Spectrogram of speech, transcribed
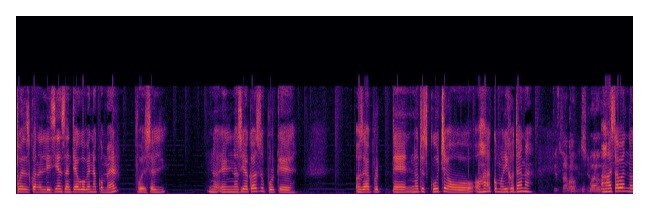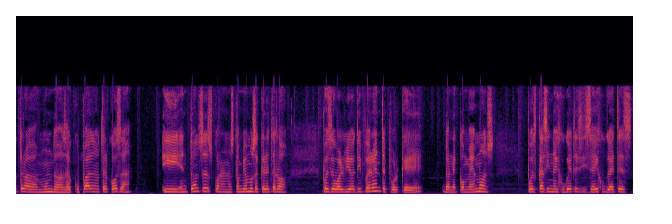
pues cuando le decían Santiago ven a comer, pues él no, él no hacía caso porque, o sea, porque no te escucha o, ajá, como dijo Dana, Estaba ocupado. ajá, estaba en otro mundo, o sea, ocupado en otra cosa. Y entonces cuando nos cambiamos a Querétaro, pues se volvió diferente porque donde comemos, pues casi no hay juguetes y si hay juguetes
